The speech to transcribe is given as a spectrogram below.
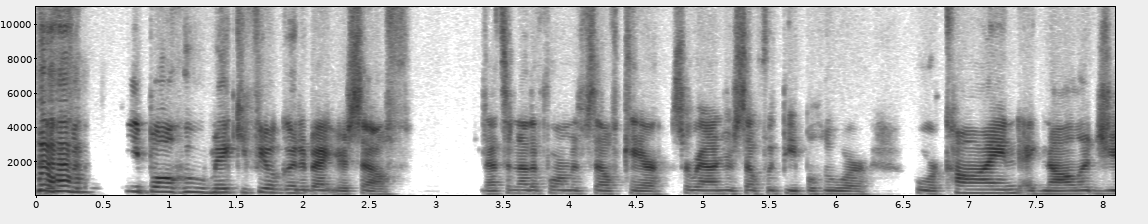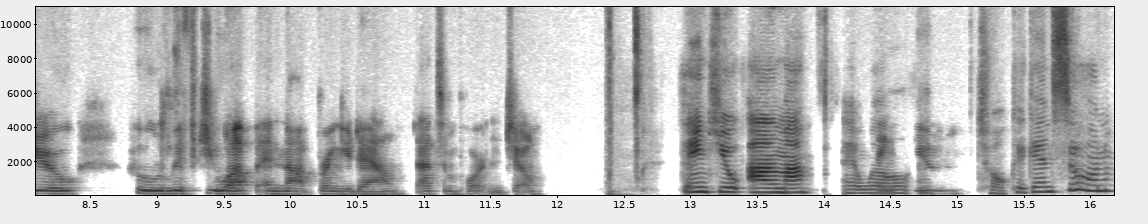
People who make you feel good about yourself. That's another form of self-care. Surround yourself with people who are who are kind, acknowledge you, who lift you up and not bring you down. That's important, Joe. Thank you, Alma. And we'll talk again soon.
